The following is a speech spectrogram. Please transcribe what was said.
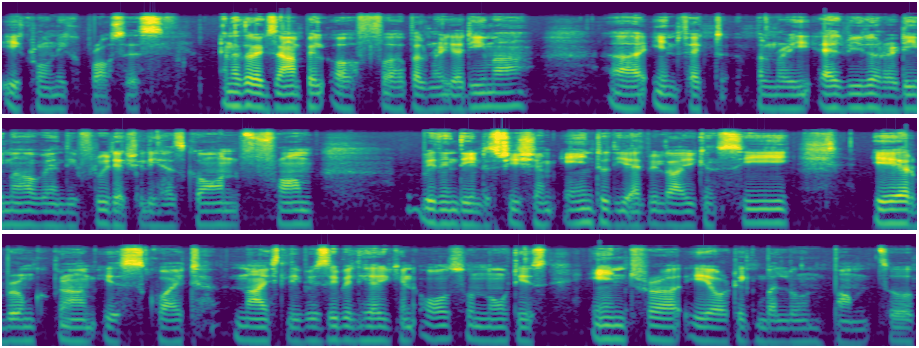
a chronic process. Another example of uh, pulmonary edema uh, in fact pulmonary alveolar edema when the fluid actually has gone from within the interstitium into the alveoli. You can see air bronchogram is quite nicely visible here. You can also notice intra-aortic balloon pump. So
